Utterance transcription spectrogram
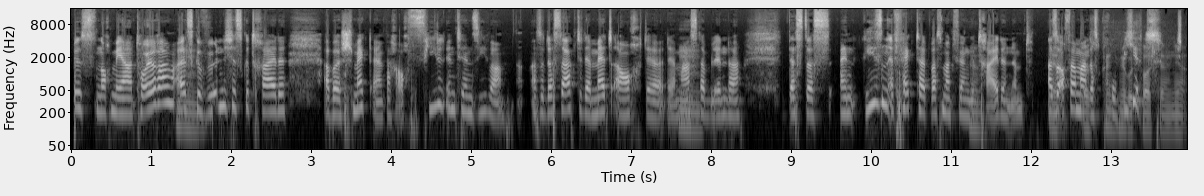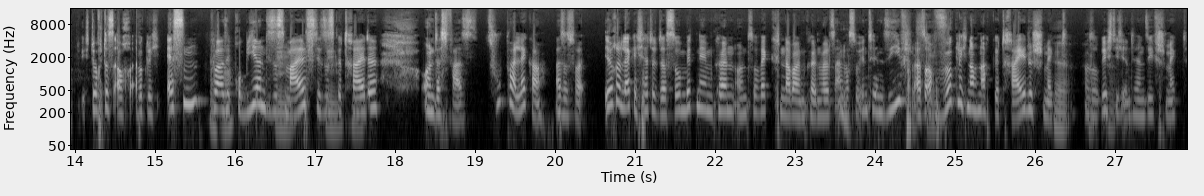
bis noch mehr teurer als Mhm. gewöhnliches Getreide, aber es schmeckt einfach auch viel intensiver. Also das sagte der Matt auch, der, der Mhm. Masterblender, dass das einen Rieseneffekt hat, was man für ein Ja. Getreide nimmt. Also Ja, auch wenn man das, ich gut probiert. vorstellen, ja. Ich durfte es auch wirklich essen, quasi Aha. probieren, dieses Mhm. Malz, dieses Mhm. Getreide. Und das war super lecker. Also es war irre lecker. Ich hätte das so mitnehmen können und so wegknabbern können, weil es einfach so intensiv, also auch wirklich noch nach Getreide schmeckt. Ja, Also ja, richtig intensiv schmeckt.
